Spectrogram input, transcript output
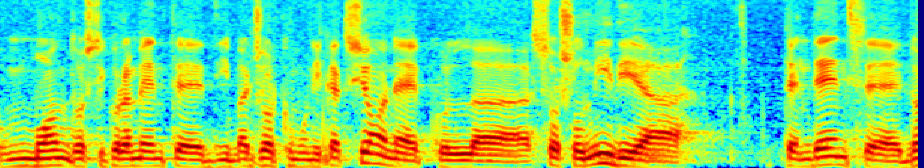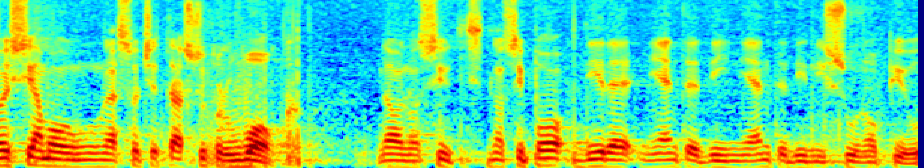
un mondo sicuramente di maggior comunicazione, con uh, social media, tendenze. Noi siamo una società super woke, no? non, si, non si può dire niente di niente di nessuno più.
